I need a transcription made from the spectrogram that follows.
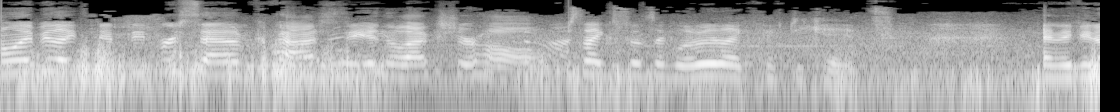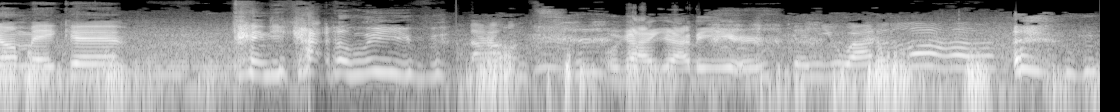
Only be like 50% of capacity in the lecture hall. It's like, so it's like literally like 50 kids. And if you don't make it, then you gotta leave. Bounce. We gotta get out of here. then you out of love. I'm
